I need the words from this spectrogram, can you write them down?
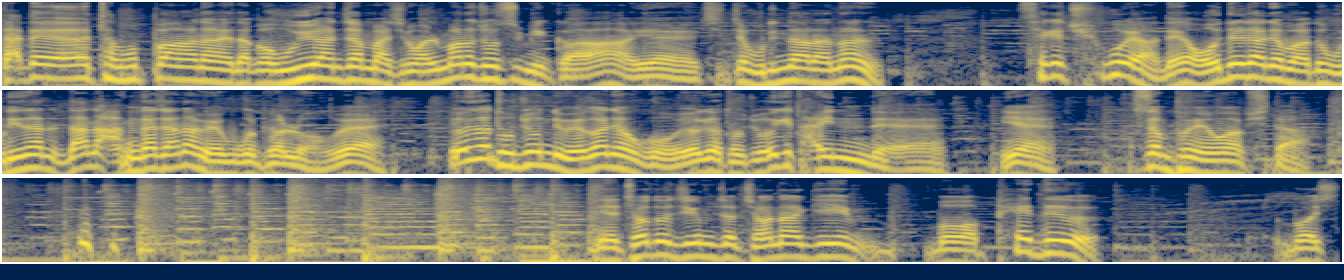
따뜻한 호빵 하나에다가 우유 한 잔 마시면 얼마나 좋습니까? 예 진짜 우리나라는 세계 최고야. 내가 어딜 다녀봐도 우리나라 나는 안 가잖아 외국을 별로. 왜? 여기가 더 좋은데 왜 가냐고. 여기가 더 좋아 여기 다 있는데. 예 국산품 애용합시다. 예 저도 지금 저 전화기 뭐 패드 뭐 시-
